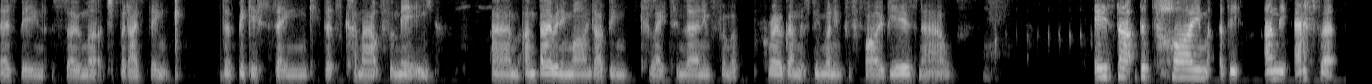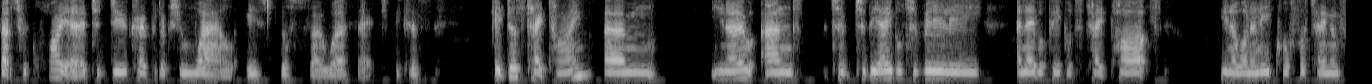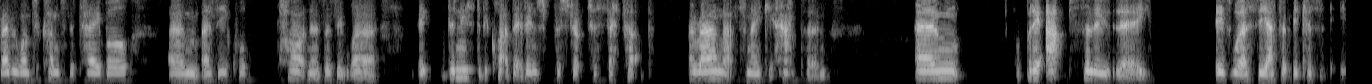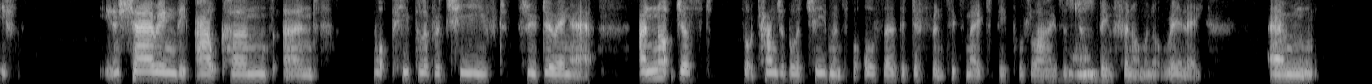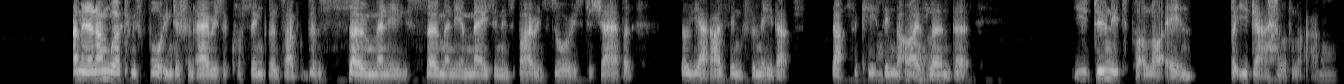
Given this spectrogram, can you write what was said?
there's been so much, but I think the biggest thing that's come out for me, um, and bearing in mind I've been collating learning from a program that's been running for five years now, is that the time the and the effort that's required to do co-production well is just so worth it because it does take time um, you know and to to be able to really enable people to take part you know on an equal footing and for everyone to come to the table um, as equal partners as it were it, there needs to be quite a bit of infrastructure set up around that to make it happen. Um, but it absolutely is worth the effort because if you know sharing the outcomes and what people have achieved through doing it and not just sort of tangible achievements but also the difference it's made to people's lives has just mm. been phenomenal really um I mean, and I'm working with 14 different areas across England, so I've, there's so many, so many amazing, inspiring stories to share. But so yeah, I think for me that's that's the key thing that I've mm. learned that you do need to put a lot in, but you get a hell of a lot out. Mm.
